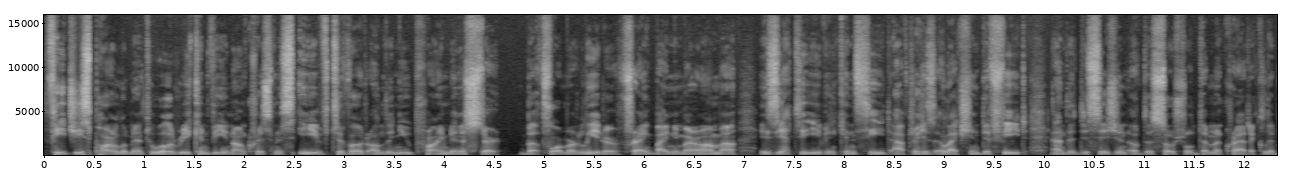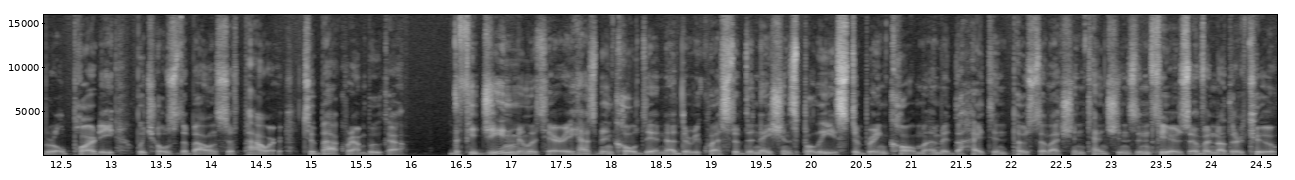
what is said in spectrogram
Fiji's parliament will reconvene on Christmas Eve to vote on the new prime minister, but former leader Frank Bainimarama is yet to even concede after his election defeat and the decision of the Social Democratic Liberal Party, which holds the balance of power, to back Rabuka. The Fijian military has been called in at the request of the nation's police to bring calm amid the heightened post election tensions and fears of another coup.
